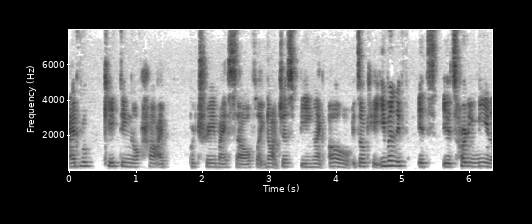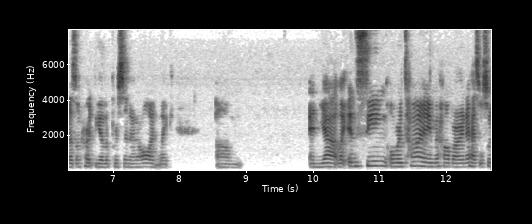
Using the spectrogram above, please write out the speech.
advocating of how I portray myself, like not just being like, oh, it's okay, even if it's it's hurting me, it doesn't hurt the other person at all, and like um, and yeah, like and seeing over time how Mariana has also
